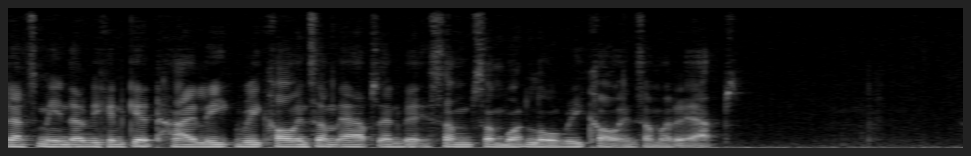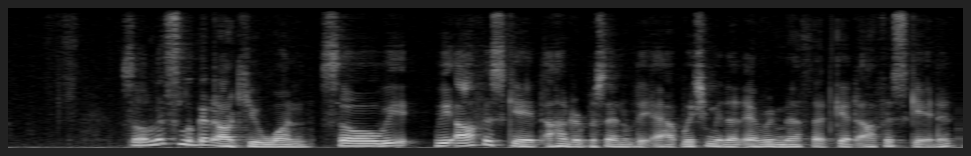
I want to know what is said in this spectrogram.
That means that we can get high recall in some apps and some somewhat low recall in some other apps. So let's look at RQ1. So we, we obfuscate 100% of the app, which means that every method get obfuscated.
